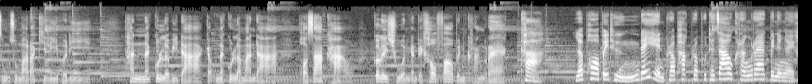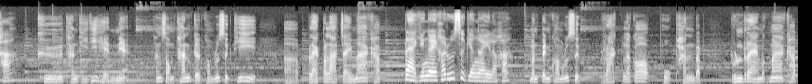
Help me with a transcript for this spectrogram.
สุงสุมารคิรีพอดี ท่านนกุลบิดากับนกุลมารดา พอทราบข่าวก็เลยชวนกันไปเข้าเฝ้าเป็นครั้งแรกๆค่ะ แล้วพอไปถึงได้เห็นพระพักตร์พระพุทธเจ้าครั้งแรกเป็นยังไงคะ คือทันทีที่เห็นเนี่ยทั้งสองท่านเกิดความรู้สึกที่เอ่อแปลกประหลาดใจมากครับ แปลกยังไงคะ รู้สึกยังไงเหรอคะ มันเป็นความรู้สึกรักแล้วก็ผูกพันแบบรุนแรงมากๆครับ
